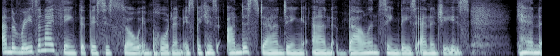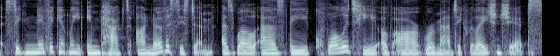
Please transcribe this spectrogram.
And the reason I think that this is so important is because understanding and balancing these energies can significantly impact our nervous system as well as the quality of our romantic relationships.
